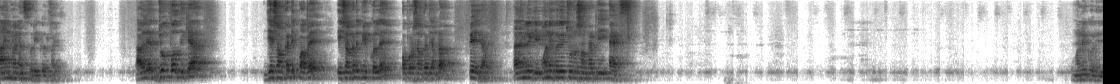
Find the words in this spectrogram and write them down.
nine minus four equal five তাহলে যোগফল থেকে যে সংখ্যাটি পাবে এই সংখ্যাটি বিয়োগ করলে অপর সংখ্যাটি আমরা পেয়ে যাব। তাই আমি লিখি, মনে করি ছোট সংখ্যাটি এক্স মনে করি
